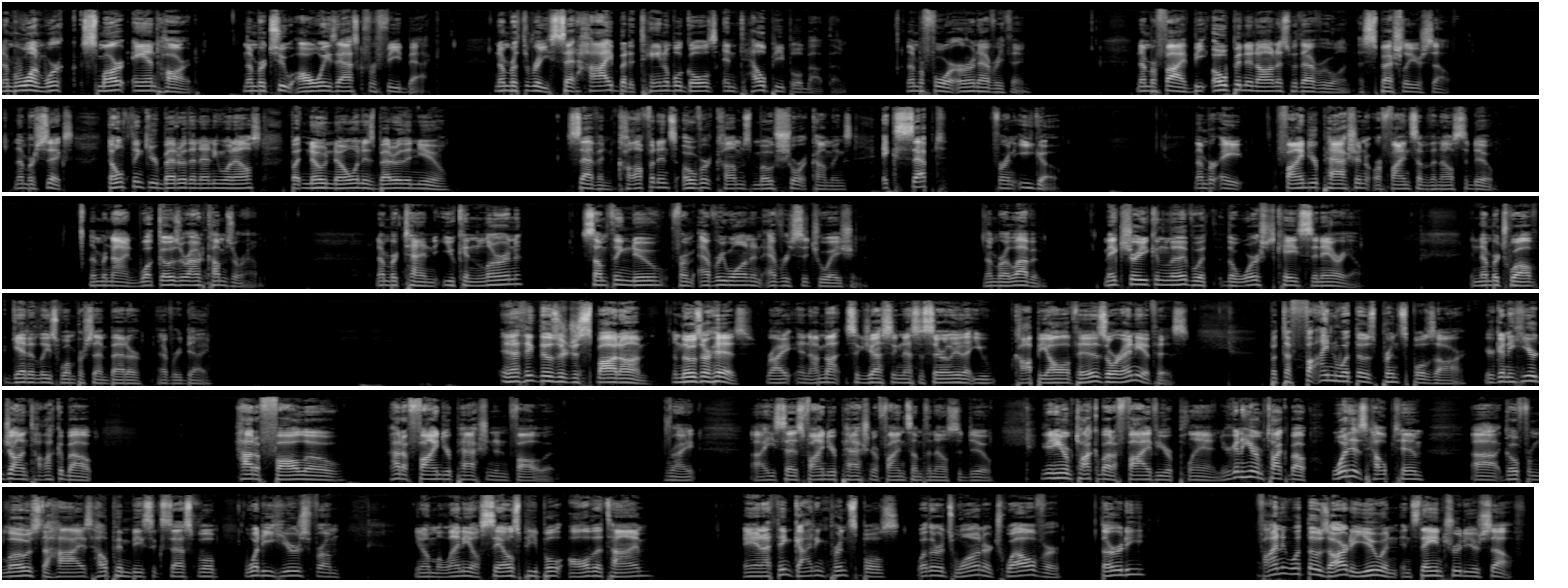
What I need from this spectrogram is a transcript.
Number one, work smart and hard. Number two, always ask for feedback. Number three, set high but attainable goals and tell people about them. Number four, earn everything. Number five, be open and honest with everyone, especially yourself. Number six, don't think you're better than anyone else, but know no one is better than you. Seven, confidence overcomes most shortcomings, except for an ego. Number eight, find your passion or find something else to do. Number nine, what goes around comes around. Number 10, you can learn something new from everyone in every situation. Number 11, make sure you can live with the worst case scenario. And number 12, get at least 1% better every day. And I think those are just spot on. And those are his, right? And I'm not suggesting necessarily that you copy all of his or any of his. But to find what those principles are, you're going to hear John talk about how to follow, how to find your passion and follow it, right? Uh, he says, find your passion or find something else to do. You're going to hear him talk about a five year plan. You're going to hear him talk about what has helped him uh, go from lows to highs, help him be successful, what he hears from you know, millennial salespeople all the time. And I think guiding principles, whether it's one or 12 or 30, finding what those are to you and, and staying true to yourself.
